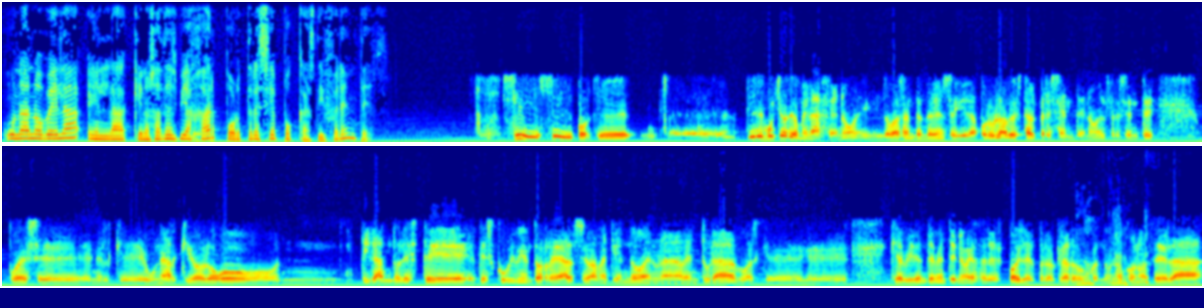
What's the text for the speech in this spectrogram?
Una novela en la que nos haces viajar por tres épocas diferentes. Sí, sí, porque eh, tiene mucho de homenaje, ¿no? Y lo vas a entender enseguida. Por un lado está el presente, ¿no? El presente, pues, eh, en el que un arqueólogo mm, tirando de este descubrimiento real se va metiendo en una aventura, pues, que, que, evidentemente no voy a hacer spoiler, pero claro, cuando uno conoce la,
